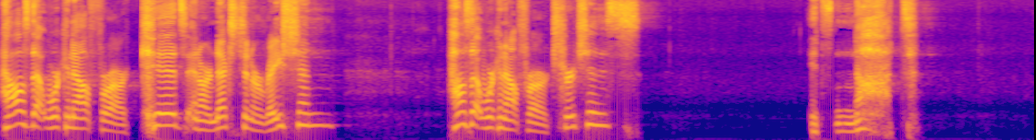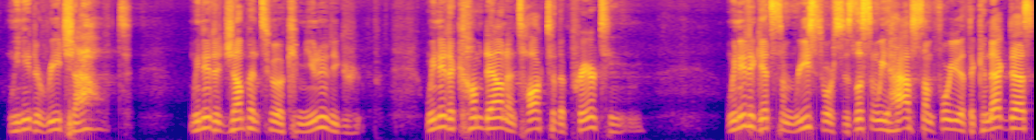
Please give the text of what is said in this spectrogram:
How's that working out for our kids and our next generation? How's that working out for our churches? It's not. We need to reach out. We need to jump into a community group. We need to come down and talk to the prayer team. We need to get some resources. Listen, we have some for you at the Connect desk.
